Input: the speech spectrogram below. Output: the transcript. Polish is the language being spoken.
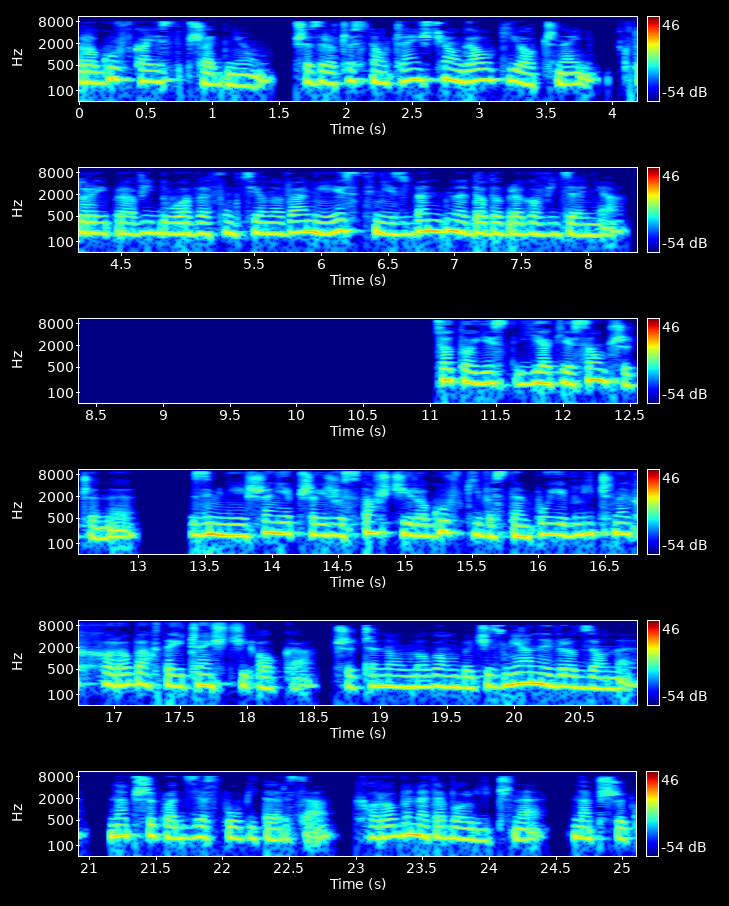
Rogówka jest przednią, przezroczystą częścią gałki ocznej, której prawidłowe funkcjonowanie jest niezbędne do dobrego widzenia. Co to jest i jakie są przyczyny? Zmniejszenie przejrzystości rogówki występuje w licznych chorobach tej części oka. Przyczyną mogą być zmiany wrodzone, np. zespół Petersa, choroby metaboliczne, np.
